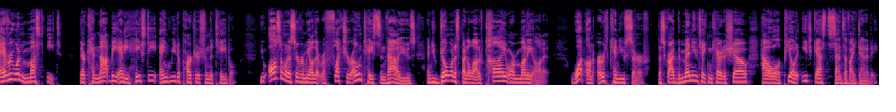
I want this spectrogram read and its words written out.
Everyone must eat. There cannot be any hasty, angry departures from the table. You also want to serve a meal that reflects your own tastes and values, and you don't want to spend a lot of time or money on it. What on earth can you serve? Describe the menu taking care to show how it will appeal to each guest's sense of identity.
